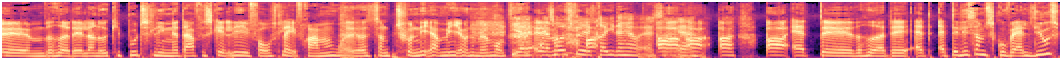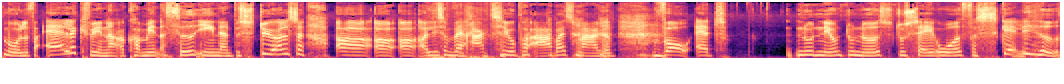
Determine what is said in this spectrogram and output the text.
øh, hvad hedder det, eller noget kibutzlignende. Der er forskellige forslag fremme, øh, som turnerer med jævne mellemrum. Ja, altså Øhm, undskyld, jeg griner her. Altså, og, ja. og, og, og at, øh, hvad hedder det, at, at det ligesom skulle være livsmålet for alle kvinder at komme ind og sidde i en eller anden bestyrelse og, og, og, og ligesom være aktive på arbejdsmarkedet, hvor at nu nævnte du noget, du sagde ordet forskellighed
